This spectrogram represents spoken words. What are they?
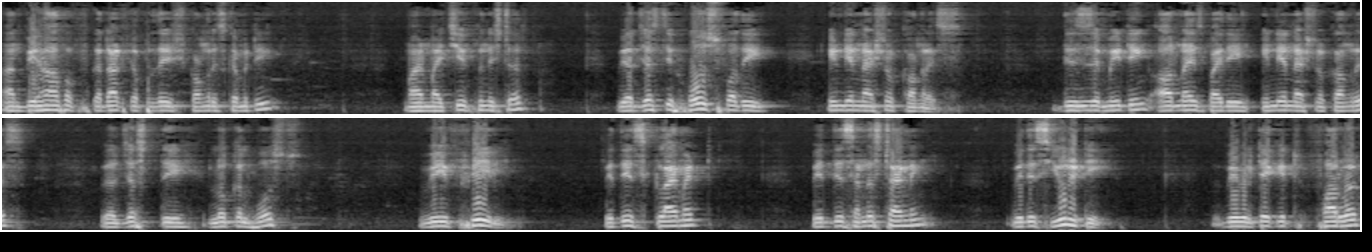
On behalf of Karnataka Pradesh Congress Committee and my Chief Minister, we are just the host for the Indian National Congress. This is a meeting organized by the Indian National Congress. We are just the local host. We feel with this climate, with this understanding, with this unity, we will take it forward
